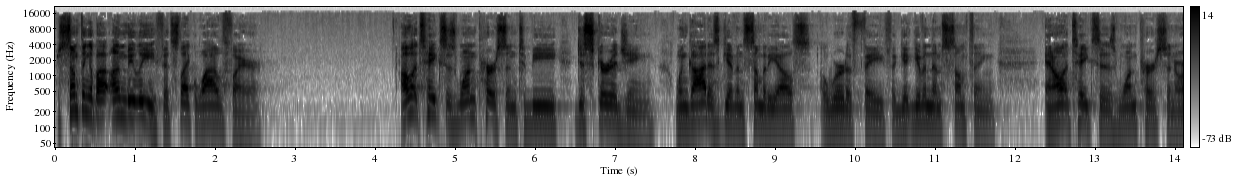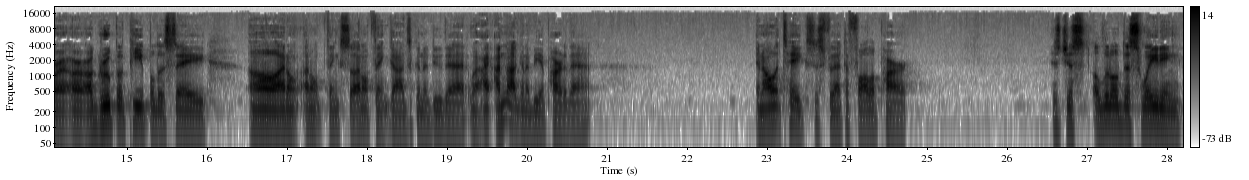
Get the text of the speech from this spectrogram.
there's something about unbelief, it's like wildfire. All it takes is one person to be discouraging when God has given somebody else a word of faith, given them something, and all it takes is one person or, or a group of people to say, Oh, I don't, I don't think so. I don't think God's going to do that. Well, I, I'm not going to be a part of that. And all it takes is for that to fall apart. Is just a little dissuading,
